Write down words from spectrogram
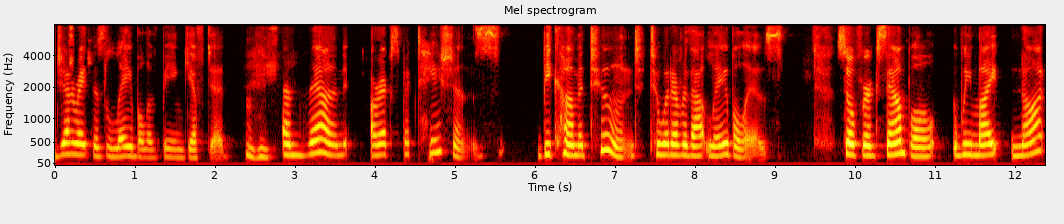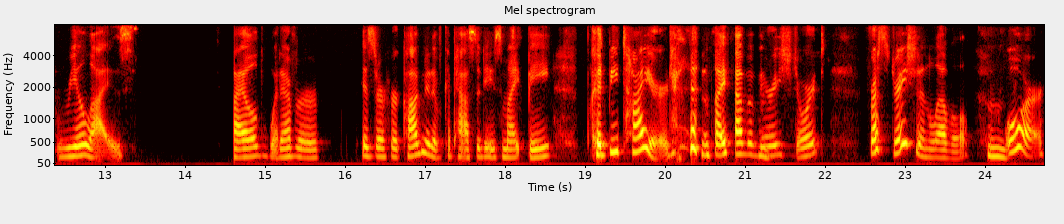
generate this label of being gifted mm-hmm. and then our expectations become attuned to whatever that label is. So, for example, we might not realize child, whatever his or her cognitive capacities might be, could be tired and might have a hmm. very short frustration level. Mm. Or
